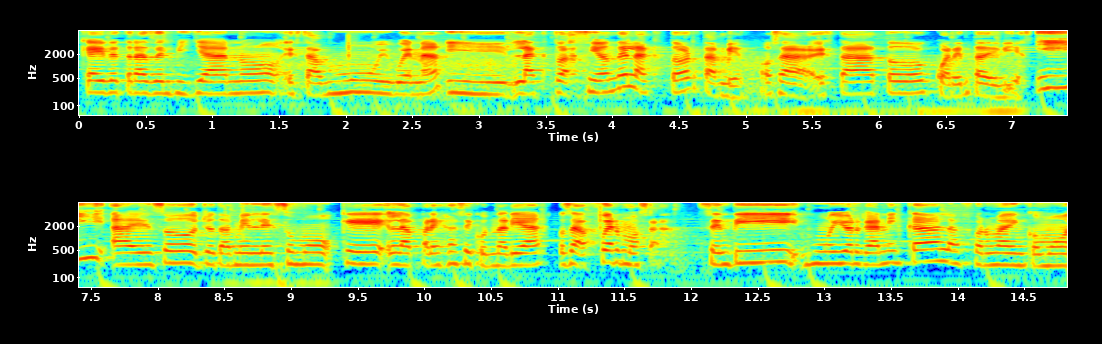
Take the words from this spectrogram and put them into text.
que hay detrás del villano está muy buena y la actuación del actor también, o sea, está todo 40 de 10. Y a eso yo también le sumo que la pareja secundaria, o sea, fue hermosa. Sentí muy orgánica la forma en cómo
